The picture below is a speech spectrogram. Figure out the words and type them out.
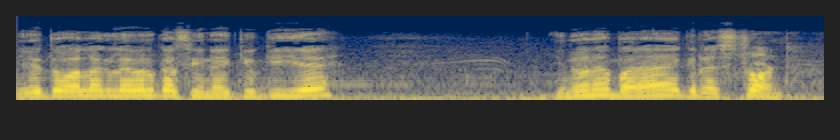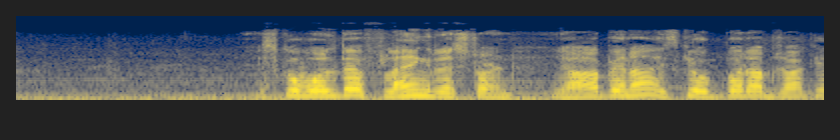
ये तो अलग लेवल का सीन है, क्योंकि ये इन्होंने बनाया एक रेस्टोरेंट इसको बोलते हैं फ्लाइंग रेस्टोरेंट यहाँ पे ना, इसके ऊपर आप जाके,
